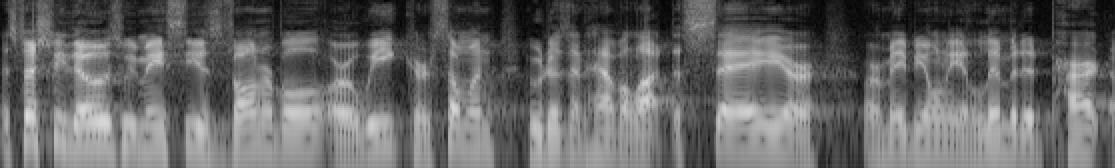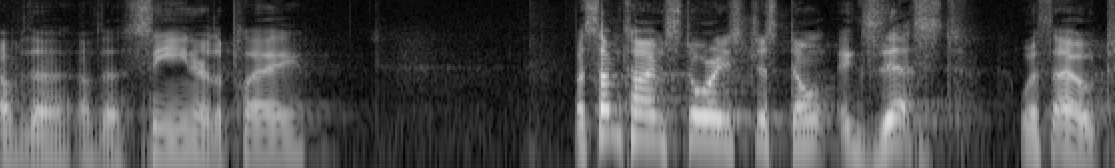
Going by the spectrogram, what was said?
especially those we may see as vulnerable or weak or someone who doesn't have a lot to say or, or maybe only a limited part of the, of the scene or the play. But sometimes stories just don't exist without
